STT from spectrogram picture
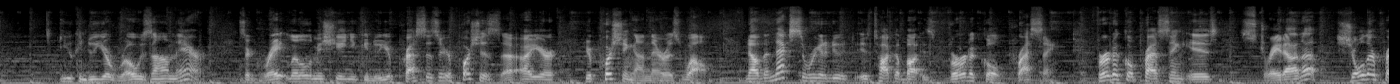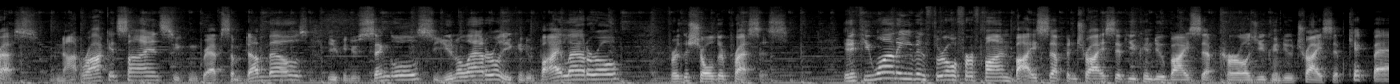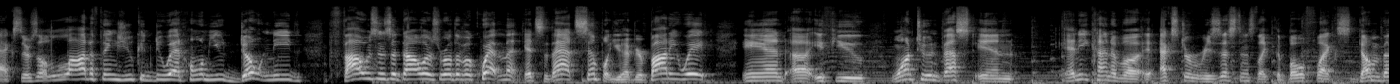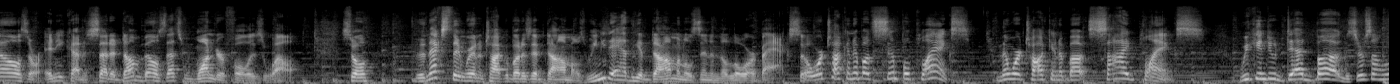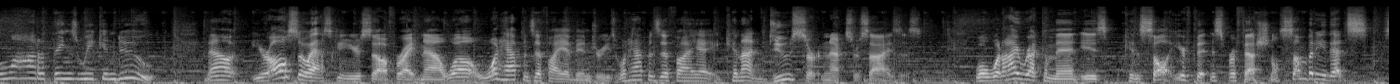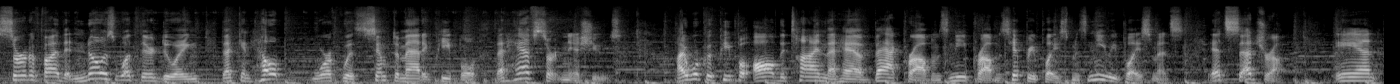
You can do your rows on there. It's a great little machine. You can do your presses or your pushes, uh, or your your pushing on there as well. Now the next thing we're going to do is talk about is vertical pressing. Vertical pressing is straight on up, shoulder press. Not rocket science. You can grab some dumbbells. You can do singles, unilateral. You can do bilateral for the shoulder presses. And if you want to even throw for fun bicep and tricep, you can do bicep curls, you can do tricep kickbacks. There's a lot of things you can do at home. You don't need thousands of dollars worth of equipment. It's that simple. You have your body weight, and uh, if you want to invest in any kind of a extra resistance like the Bowflex dumbbells or any kind of set of dumbbells, that's wonderful as well. So the next thing we're going to talk about is abdominals. We need to add the abdominals in in the lower back. So we're talking about simple planks. And then we're talking about side planks. We can do dead bugs. There's a lot of things we can do. Now, you're also asking yourself right now, well, what happens if I have injuries? What happens if I cannot do certain exercises? Well, what I recommend is consult your fitness professional, somebody that's certified, that knows what they're doing, that can help work with symptomatic people that have certain issues. I work with people all the time that have back problems, knee problems, hip replacements, knee replacements, etc. And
